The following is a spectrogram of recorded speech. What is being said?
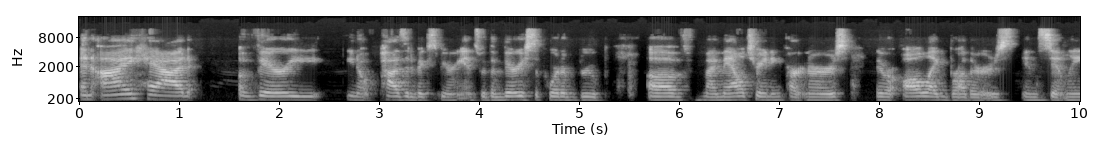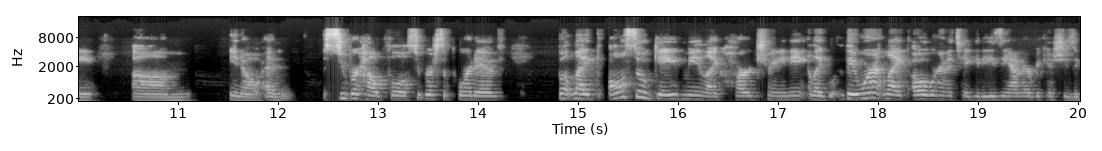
and I had a very you know positive experience with a very supportive group of my male training partners. They were all like brothers instantly. Um you know and super helpful super supportive but like also gave me like hard training. Like they weren't like oh we're going to take it easy on her because she's a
